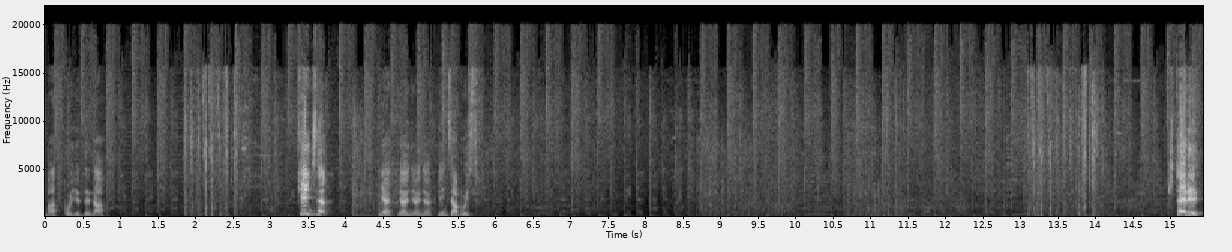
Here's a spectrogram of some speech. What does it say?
Matko jedyna. Pięć za... Nie, nie, nie, nie. Pięć zabójstw. Cztery!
